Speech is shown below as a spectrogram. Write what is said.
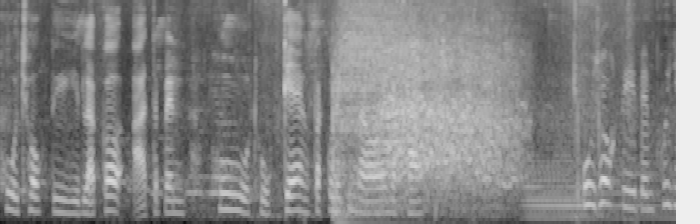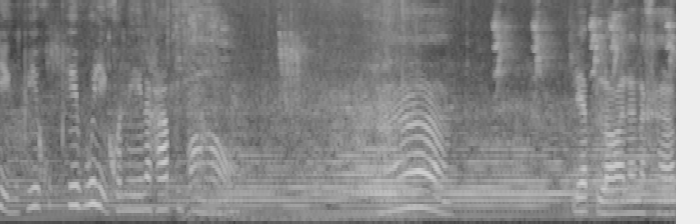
ผู้โชคดี แล้วก็อาจจะเป็นผู้ถูกแกล้งสักเล็กน้อยนะครับผู้โชคดีเป็นผู้หญิงพี่พี่ผู้หญิงคนนี้นะครับว้าวเรียบร้อยแล้วนะครับ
